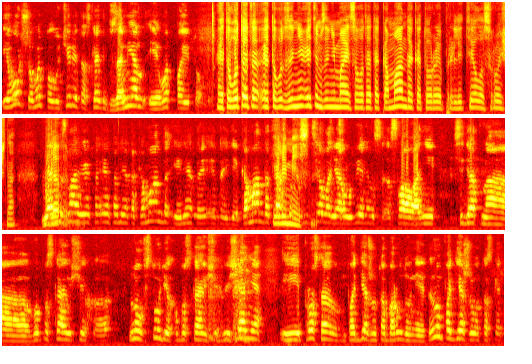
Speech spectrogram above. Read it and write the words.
и вот что мы получили, так сказать, взамен, и вот по итогу. Это вот это, это вот этим занимается вот эта команда, которая прилетела срочно. Для... Я не знаю, это, это ли эта команда или это, это идея. Команда или так, прилетела, я уверен, Слава, они сидят на выпускающих, э, ну, в студиях выпускающих вещания и просто поддерживают оборудование, ну, поддерживают, так сказать,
